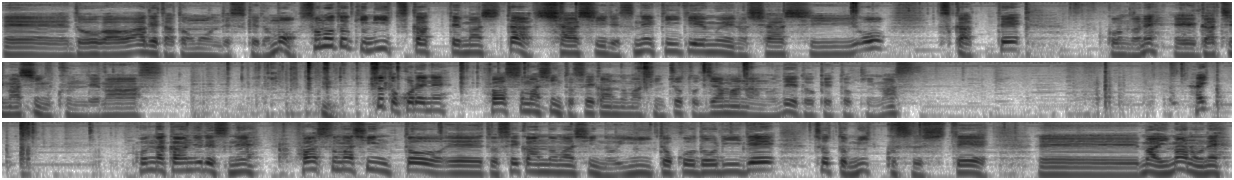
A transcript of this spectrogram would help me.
えー、動画を上げたと思うんですけども、その時に使ってましたシャーシーですね、TTMA のシャーシーを使って、今度ね、えー、ガチマシン組んでます。うん。ちょっとこれね、ファーストマシンとセカンドマシンちょっと邪魔なのでどけときます。はい。こんな感じですね。ファーストマシンと、えー、と、セカンドマシンのいいとこ取りで、ちょっとミックスして、えー、まあ今のね、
